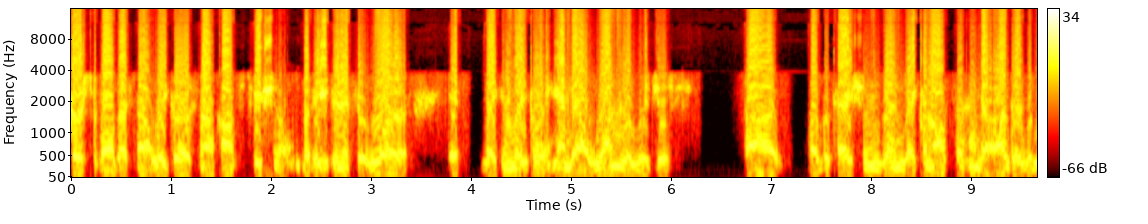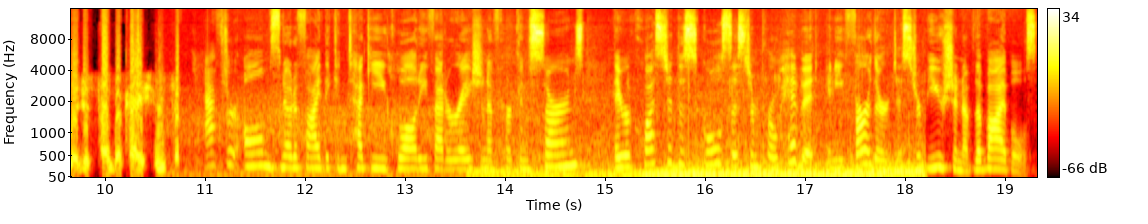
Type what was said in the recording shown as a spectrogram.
first of all, that's not legal, it's not constitutional. But even if it were, if they can legally hand out one religious uh, publications, and they can also hand out other religious publications. After Alms notified the Kentucky Equality Federation of her concerns, they requested the school system prohibit any further distribution of the Bibles.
